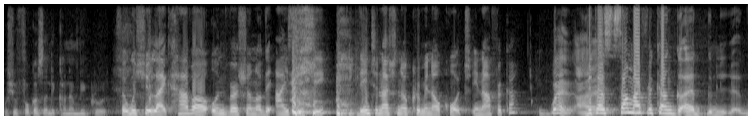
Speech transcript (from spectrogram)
We should focus on economic growth. So we should like have our own version of the ICC, the International Criminal Court in Africa? Well, I, because some African uh,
